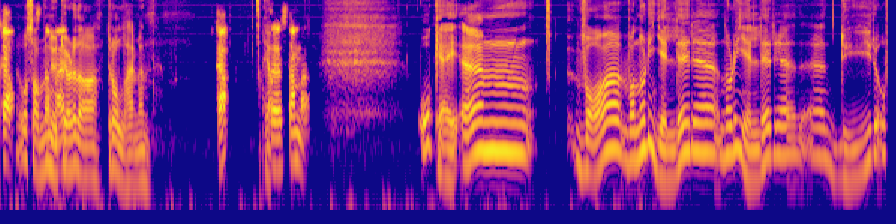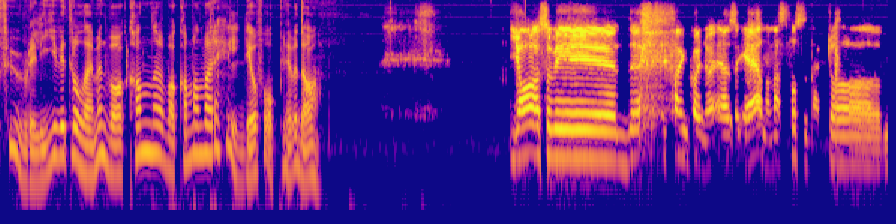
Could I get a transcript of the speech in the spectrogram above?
Ja, og sammen stemmer. utgjør det da Trollheimen. Ja, det stemmer. Ok. Um, hva, hva, når, det gjelder, når det gjelder eh, dyr og fugleliv i Trollheimen, hva kan, hva kan man være heldig å få oppleve da? Ja, altså vi det, jeg, kan, altså, jeg er nå mest fascinert av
